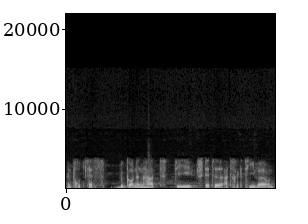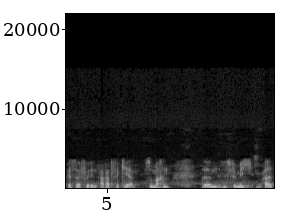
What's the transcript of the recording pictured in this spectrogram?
ein Prozess begonnen hat, die Städte attraktiver und besser für den Fahrradverkehr zu machen. Ähm, es ist für mich als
